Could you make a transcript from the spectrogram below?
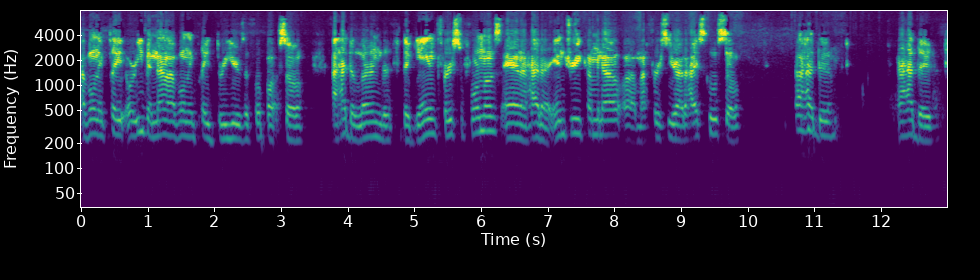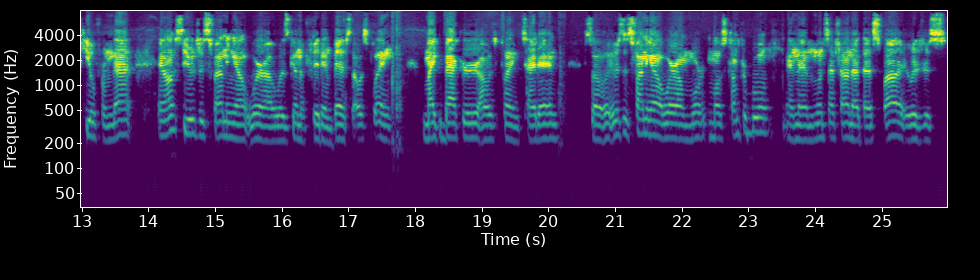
I've only played, or even now, I've only played three years of football. So I had to learn the the game first and foremost, and I had an injury coming out uh, my first year out of high school. So I had to I had to heal from that. And honestly, it was just finding out where I was gonna fit in best. I was playing Mike backer. I was playing tight end. So it was just finding out where I'm more most comfortable. And then once I found out that spot, it was just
